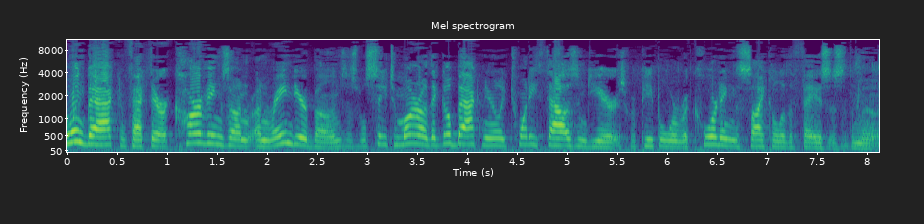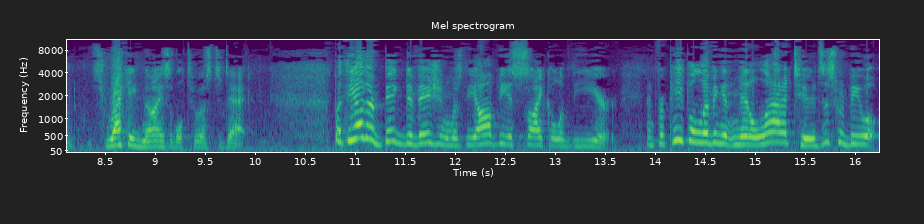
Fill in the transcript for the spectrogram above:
Going back, in fact, there are carvings on, on reindeer bones, as we'll see tomorrow, that go back nearly 20,000 years where people were recording the cycle of the phases of the moon. It's recognizable to us today. But the other big division was the obvious cycle of the year. And for people living at middle latitudes, this would be what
